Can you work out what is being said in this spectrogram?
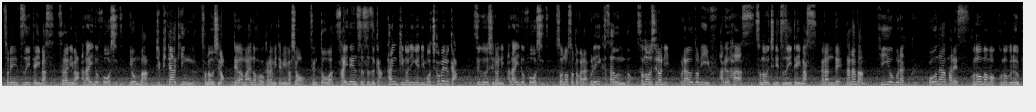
それに続いています。さらにはアライドフォーシズ4番ジュピターキングその後ろ。では前の方から見てみましょう。先頭はサイレンススズカ。単騎の逃げに持ち込めるか。すぐ後ろにアライドフォーシズ。その外からブレイクサウンド。その後ろにプラウドリーフ。アルハース。そのうちに続いています。並んで7番。キーオブラック。コーナーパレス。この馬もこのグループ。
